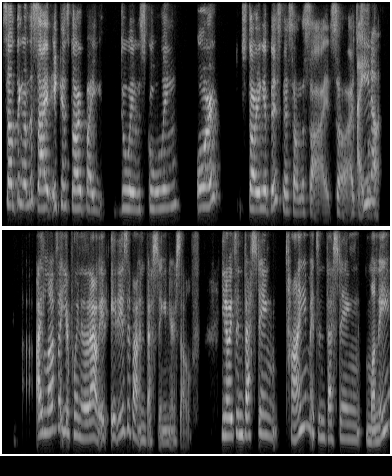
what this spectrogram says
something on the side it can start by doing schooling or starting a business on the side so i just you know I love that you're pointing that out. It, it is about investing in yourself you know it's investing time it's investing money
